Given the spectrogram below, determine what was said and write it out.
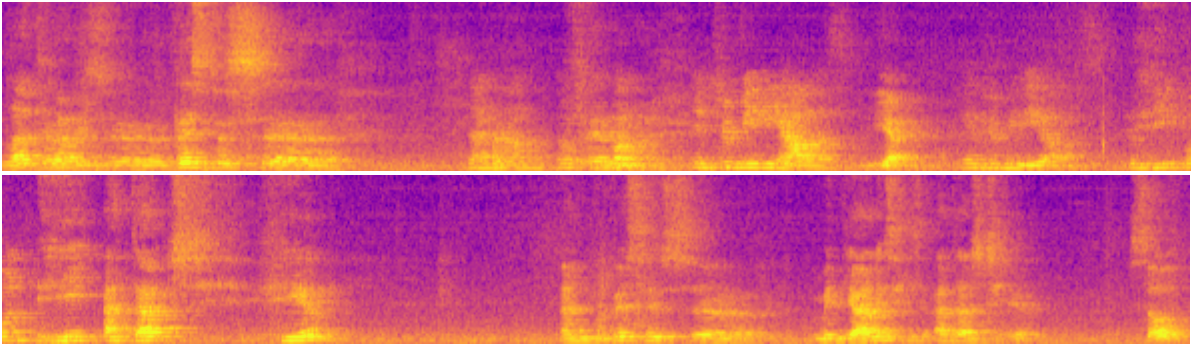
lateralis, uh, vestus, uh, Lateral, Femur. intermedialis, yeah, the deep one. he attached here, and this is uh, medialis is attached here. So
